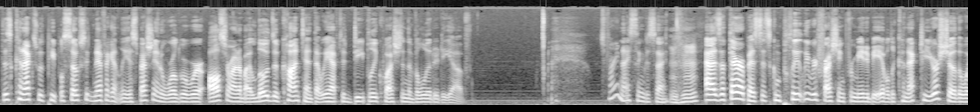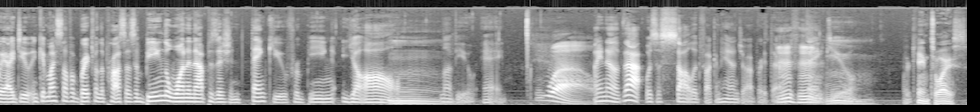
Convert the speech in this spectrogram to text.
This connects with people so significantly, especially in a world where we're all surrounded by loads of content that we have to deeply question the validity of. It's a very nice thing to say. Mm-hmm. As a therapist, it's completely refreshing for me to be able to connect to your show the way I do and give myself a break from the process of being the one in that position. Thank you for being y'all. Mm. Love you, A. Wow. I know that was a solid fucking hand job right there. Mm-hmm. Thank you. Mm. It came twice.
